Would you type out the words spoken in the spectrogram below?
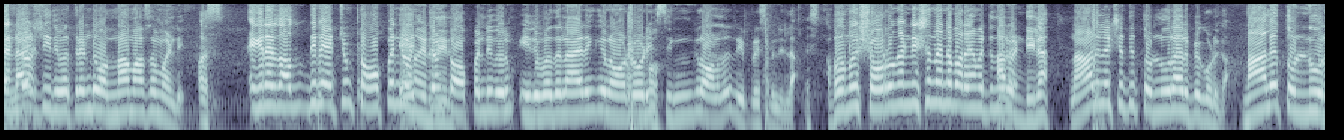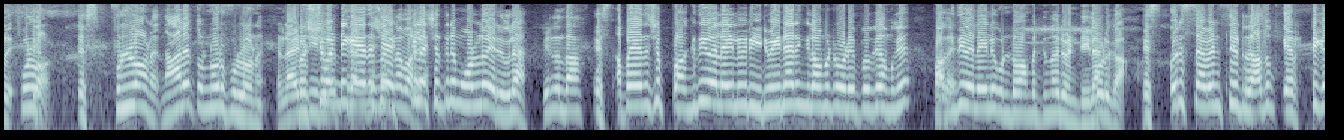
രണ്ടായിരത്തി ഇരുപത്തിരണ്ട് ഒന്നാം മാസം വണ്ടി. എങ്ങനെയായിരുന്നു? ഇതിന്റെ ഏറ്റവും ടോപ്പ് എൻഡ് ആണ് ഏറ്റവും ടോപ്പ് എൻഡ് വെറും ഇരുപതിനായിരം കിലോമീറ്റർ ഓടി സിംഗിൾ ഓണർ റീപ്ലേസ്മെന്റ് ഇല്ല. അപ്പൊ നമുക്ക് ഷോറൂം കണ്ടീഷൻ തന്നെ പറയാൻ പറ്റുന്ന ഒരു വണ്ടിയില്ല നാല് ലക്ഷത്തി തൊണ്ണൂറായിരം റുപ്യ കൊടുക്കാം. നാല് തൊണ്ണൂറ്. ഫുൾ ഓൺ ഫുൾ ഓൺ നാല് തൊണ്ണൂറ് ഫുൾ ഓണ് ഫ്രഷ് വണ്ടിക്ക് ഏകദേശം എട്ട്. ലക്ഷത്തിന് മുകളിൽ വരൂല പിന്നെന്താ? അപ്പൊ ഏകദേശം പകുതി വിലയിൽ ഒരു ഇരുപതിനായിരം കിലോമീറ്റർ ഓടിയപ്പോഴേക്ക് നമുക്ക് പകുതി വിലയിൽ കൊണ്ടുപോകാൻ പറ്റുന്ന ഒരു വണ്ടിയിൽ കൊടുക്കാം. ഒരു സെവൻ സീറ്റർ അതും എർട്ടിക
